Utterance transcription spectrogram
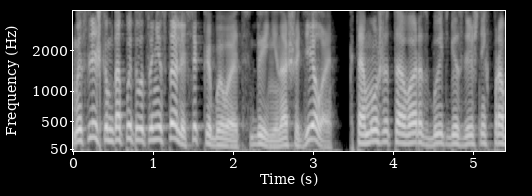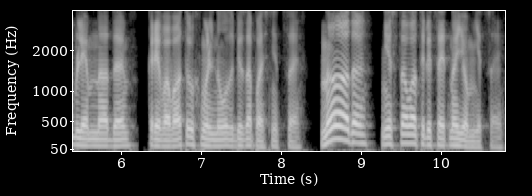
Мы слишком допытываться не стали, всякое бывает, да и не наше дело. К тому же товар сбыть без лишних проблем надо. Кривовато ухмыльнулась безопасница. «Надо», – не стала отрицать наемница.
